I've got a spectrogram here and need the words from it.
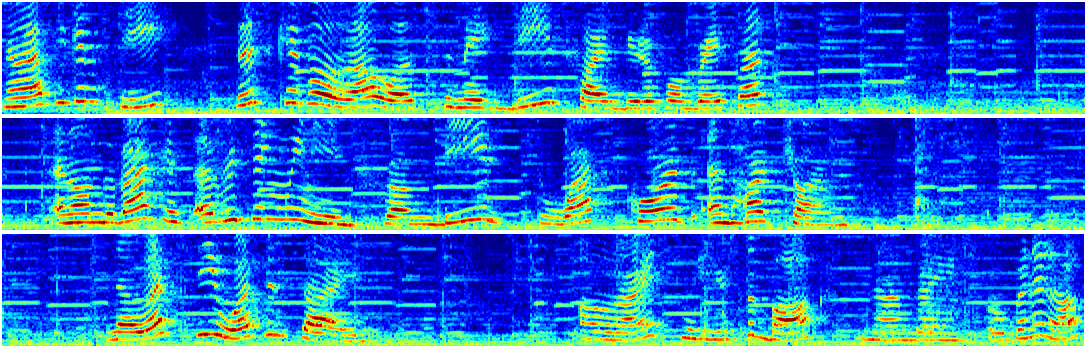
Now as you can see, this kit will allow us to make these 5 beautiful bracelets. And on the back is everything we need from beads to waxed cords and heart charms. Now let's see what's inside. Alright, so here's the box. Now I'm going to open it up.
